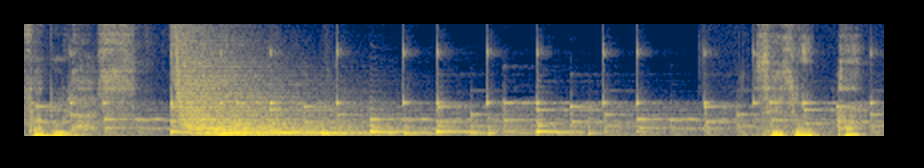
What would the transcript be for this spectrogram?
Fabulas. Saison 1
